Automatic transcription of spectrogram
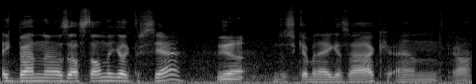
Ik ben zelfstandig elektricien, Ja, dus ik heb een eigen zaak en ja,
